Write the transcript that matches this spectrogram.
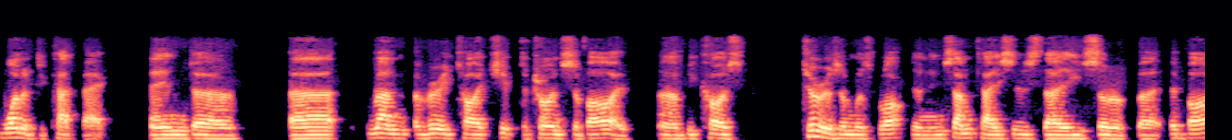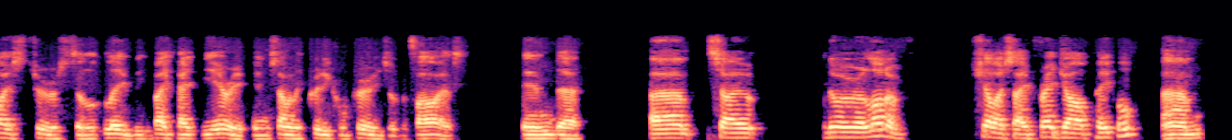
wanted to cut back and uh, uh, run a very tight ship to try and survive uh, because tourism was blocked, and in some cases they sort of uh, advised tourists to leave, the, vacate the area in some of the critical periods of the fires, and uh, um, so there were a lot of, shall I say, fragile people um,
